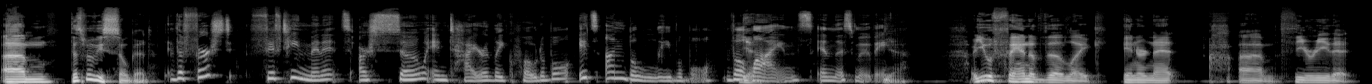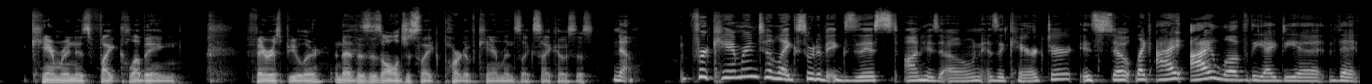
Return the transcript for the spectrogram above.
um, this movie's so good. The first 15 minutes are so entirely quotable. It's unbelievable the Yeah. lines in this movie. Yeah. Are you a fan of the like internet um, theory that Cameron is fight clubbing Ferris Bueller and that this is all just like part of Cameron's like psychosis? No. For Cameron to like sort of exist on his own as a character is so like I I love the idea that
